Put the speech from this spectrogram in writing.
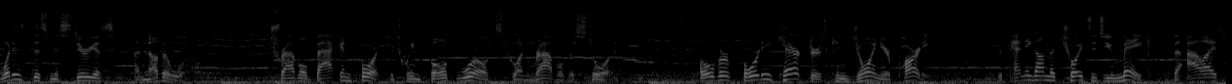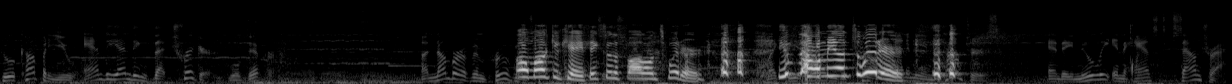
What is this mysterious another world? Travel back and forth between both worlds to unravel the story. Over 40 characters can join your party. Depending on the choices you make, the allies who accompany you and the endings that trigger will differ. A number of improvements. Oh, Monkey K, thanks for the follow on Twitter. you follow me on Twitter. and a newly enhanced soundtrack.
